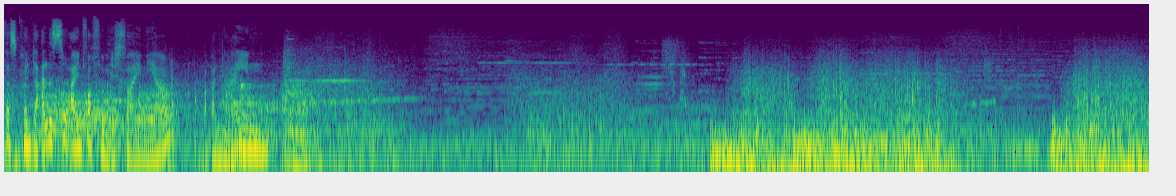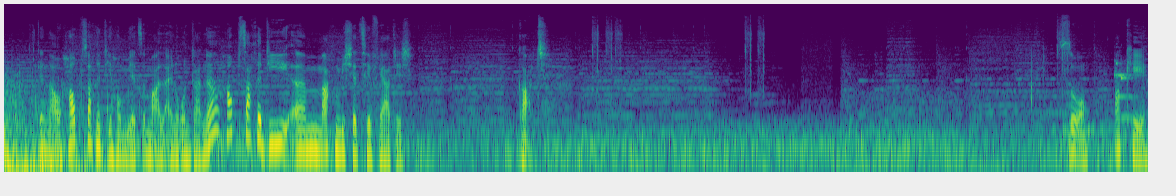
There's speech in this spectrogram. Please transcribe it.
Das könnte alles so einfach für mich sein, ja? Aber nein. Genau, Hauptsache, die hauen mir jetzt immer allein runter, ne? Hauptsache, die ähm, machen mich jetzt hier fertig. Gott. So, okay,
